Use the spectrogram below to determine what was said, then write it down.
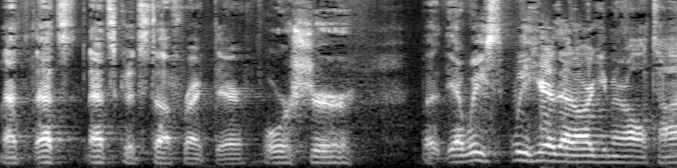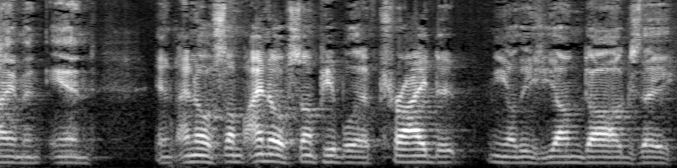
that's that's that's good stuff right there for sure. But yeah, we we hear that argument all the time, and and and I know some I know some people that have tried to you know these young dogs they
